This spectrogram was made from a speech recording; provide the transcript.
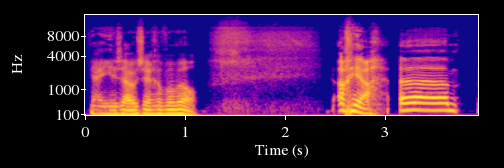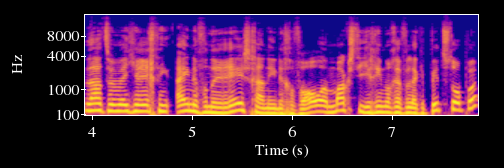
Ja, je zou zeggen van wel. Ach ja, ehm, laten we een beetje richting het einde van de race gaan in ieder geval. En Max die ging nog even lekker pitstoppen.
